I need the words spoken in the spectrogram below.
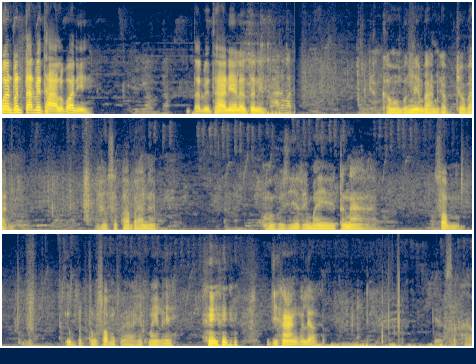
วันเพิ่นตัดไปทาหรือว่านี่ ตัดไปทาเนี่ยแหละตัวนี้ปาแล้วว่าเขามาเบิ่งในบ้านครับชาวบ้านนี่ครับสภาพบ้านนะครับโอ้ก็สิเฮ็ดให้ใหม่ตั้งหนาซ่อมคือบ่ต้องซ่อมก็ได้เฮ็ดใหม่เลยมันสิห่างมาแล้วครับเดี๋ยวสภาพ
